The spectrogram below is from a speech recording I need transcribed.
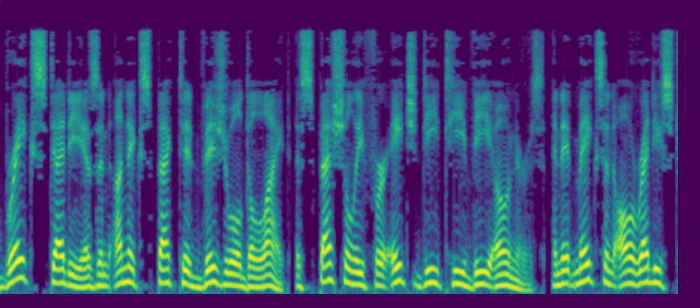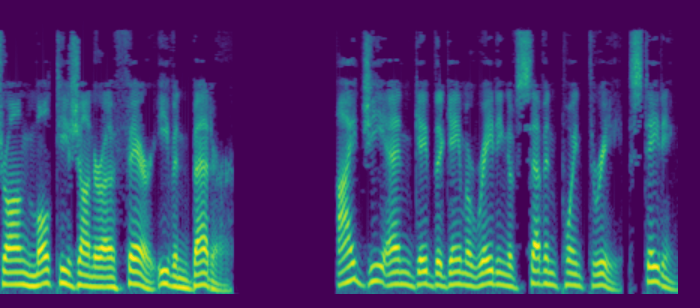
Break Steady is an unexpected visual delight especially for HD TV owners, and it makes an already strong multigenre affair even better." IGN gave the game a rating of 7.3, stating,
